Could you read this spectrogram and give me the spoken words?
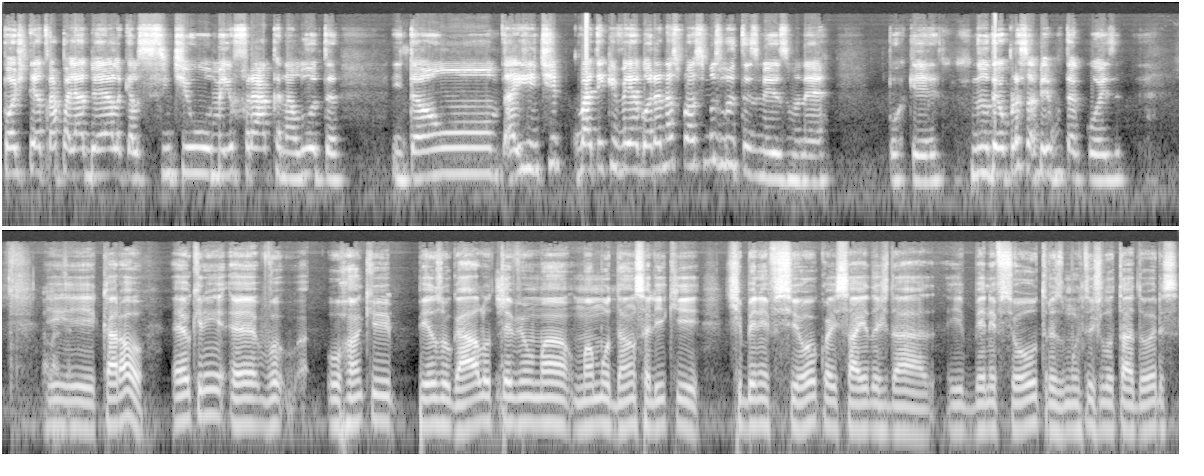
pode ter atrapalhado ela, que ela se sentiu meio fraca na luta. Então, aí a gente vai ter que ver agora nas próximas lutas mesmo, né? Porque não deu para saber muita coisa. E, Carol, é, eu queria. É, o ranking peso galo teve uma, uma mudança ali que te beneficiou com as saídas da. e beneficiou outras, muitos lutadores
